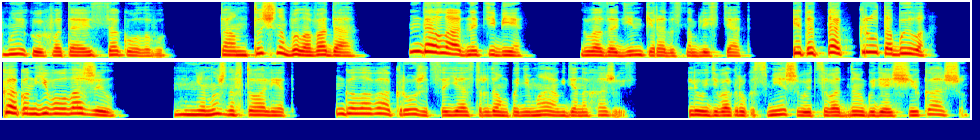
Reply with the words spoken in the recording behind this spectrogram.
Мыкаю, хватаясь за голову. Там точно была вода? Да ладно тебе! Глаза Динки радостно блестят. «Это так круто было! Как он его уложил!» «Мне нужно в туалет». Голова кружится, я с трудом понимаю, где нахожусь. Люди вокруг смешиваются в одну гудящую кашу.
